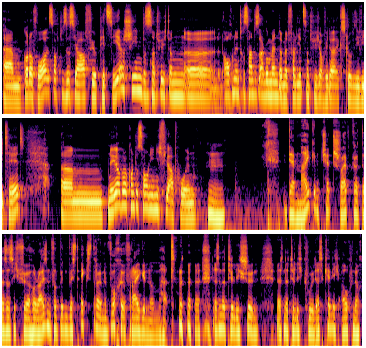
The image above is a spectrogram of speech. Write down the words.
ähm, God of War ist auch dieses Jahr für PC erschienen. Das ist natürlich dann äh, auch ein interessantes Argument. Damit verliert es natürlich auch wieder Exklusivität. Ähm, nee, aber da konnte Sony nicht viel abholen. Hm. Der Mike im Chat schreibt gerade, dass er sich für Horizon Forbidden West extra eine Woche freigenommen hat. das ist natürlich schön. Das ist natürlich cool. Das kenne ich auch noch.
